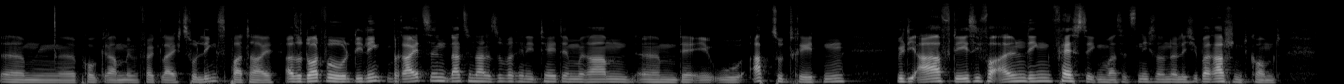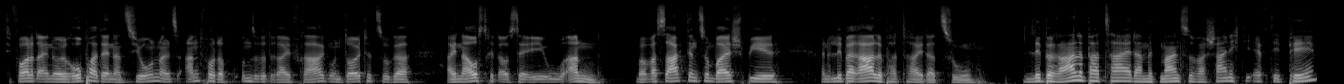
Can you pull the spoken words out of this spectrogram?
ähm, äh, Programm im Vergleich zur Linkspartei. Also dort, wo die Linken bereit sind, nationale Souveränität im Rahmen ähm, der EU abzutreten, will die AfD sie vor allen Dingen festigen, was jetzt nicht sonderlich überraschend kommt. Sie fordert ein Europa der Nationen als Antwort auf unsere drei Fragen und deutet sogar einen Austritt aus der EU an. Aber was sagt denn zum Beispiel eine liberale Partei dazu? liberale Partei, damit meinst du wahrscheinlich die FDP.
